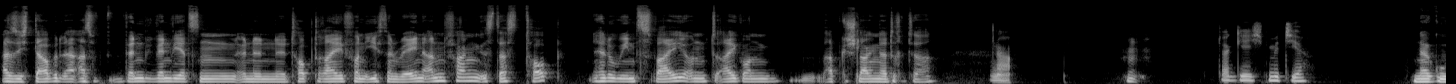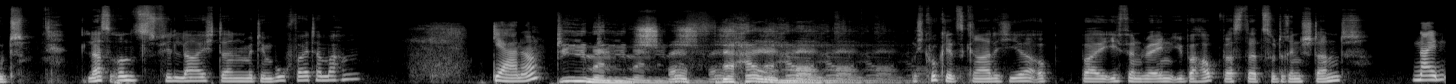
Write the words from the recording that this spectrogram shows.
also ich glaube, also wenn, wenn wir jetzt ein, eine, Top 3 von Ethan Rain anfangen, ist das Top Halloween 2 und Igon abgeschlagener Dritter. Ja. Hm. Da gehe ich mit dir. Na gut. Lass uns vielleicht dann mit dem Buch weitermachen. Gerne. Demons of the Hellmouth. Ich gucke jetzt gerade hier, ob bei Ethan Rain überhaupt was dazu drin stand. Nein,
